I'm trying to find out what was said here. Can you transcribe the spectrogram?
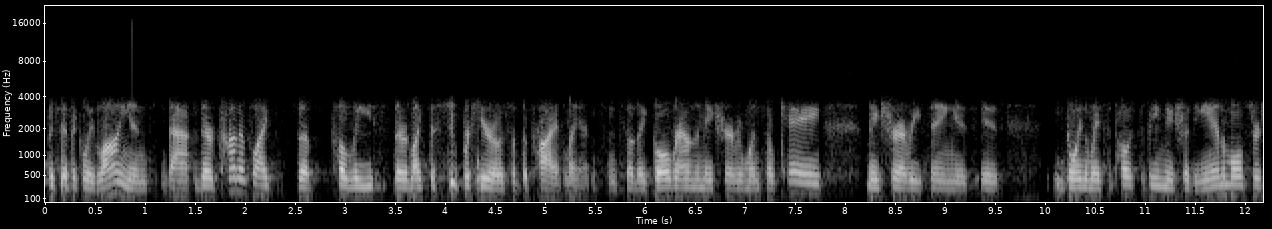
specifically lions, that they're kind of like the police. They're like the superheroes of the Pride Lands, and so they go around and make sure everyone's okay, make sure everything is is going the way it's supposed to be, make sure the animals are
